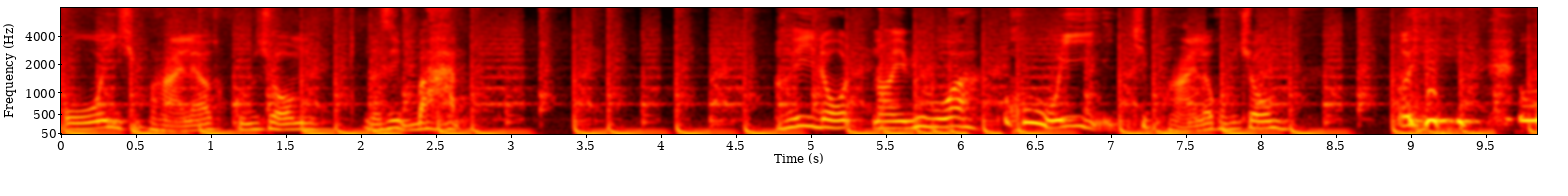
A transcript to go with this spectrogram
โอ้ยชิบหายแล้วคุณผู้ชมเหลือสิบบาท เฮ้ยโดดหน่อยพี่วัวโอ้โหยชิบหายแล้วคุณผู้ชมเฮ้ยโอ้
